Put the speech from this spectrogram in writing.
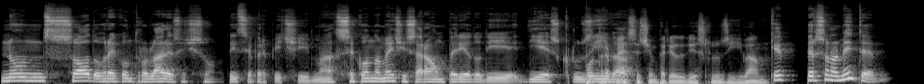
Non so, dovrei controllare se ci sono notizie per PC, ma secondo me ci sarà un periodo di, di esclusiva. Potrebbe esserci un periodo di esclusiva. Che personalmente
